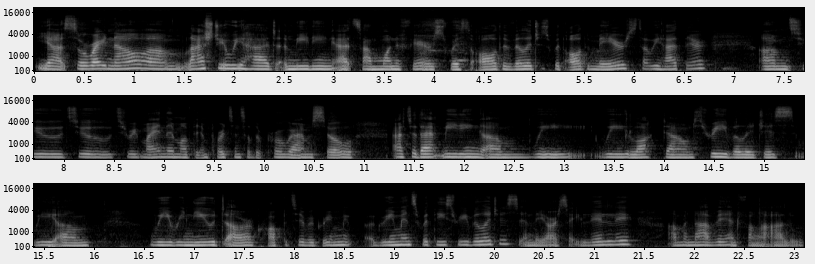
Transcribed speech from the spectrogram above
Yeah, so right now, um, last year we had a meeting at Samoan Affairs with all the villages, with all the mayors that we had there, um, to to to remind them of the importance of the program. So after that meeting, um, we we locked down three villages. We um, we renewed our cooperative agreement agreements with these three villages, and they are Sailele, Amanave, and Fagaalu.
